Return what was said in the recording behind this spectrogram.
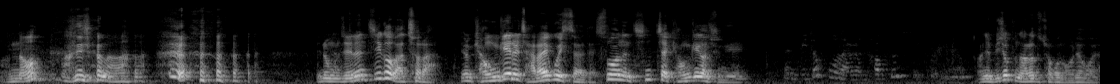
안 나와? 아니잖아. 이런 문제는 찍어 맞춰라. 이런 경계를 잘 알고 있어야 돼. 수원은 진짜 경계가 중요해. 미적분 알면 다 풀 수 있겠네요. 아니 미적분 알아도 저건 어려워요.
